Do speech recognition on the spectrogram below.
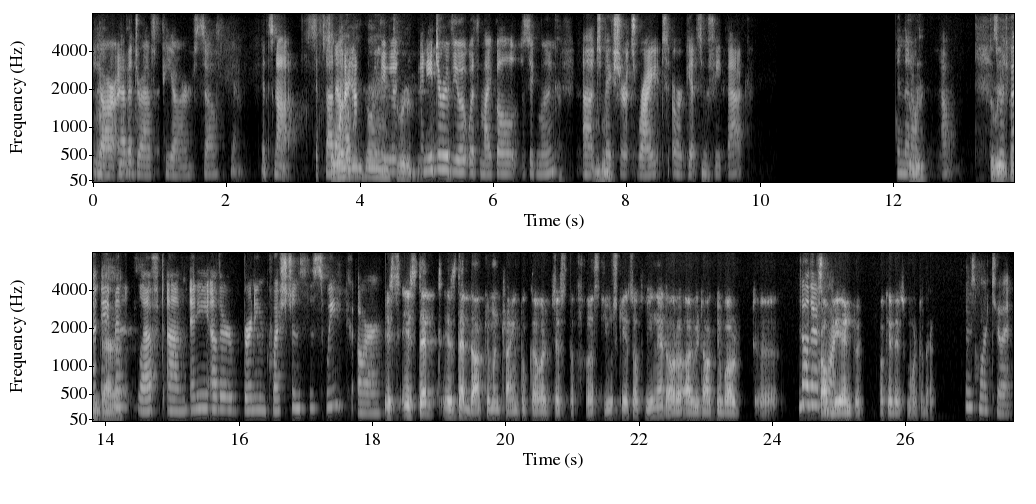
PR. I have a draft PR, so yeah, it's not, it's So not. when out. I are we have to going review it- to? I need to review it with Michael Zygmunt uh, to Mhm. make sure it's right or get some feedback. And then Do I'll we- put it out. do So we we've got think eight that, minutes left. Um, any other burning questions this week or? Is is that is that document trying to cover just the first use case of VNet, or are we talking about uh, No, there's more. probably end to? Okay, there's more to that. There's more to it.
